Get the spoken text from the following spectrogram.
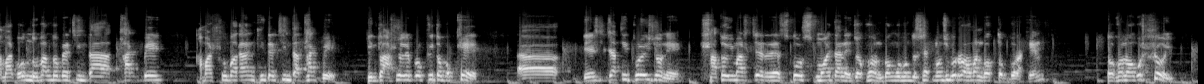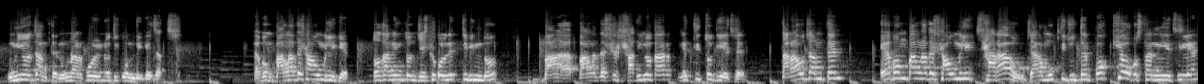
আমার বন্ধু বান্ধবের চিন্তা থাকবে, আমার শুভাকাঙ্ক্ষীদের চিন্তা থাকবে। কিন্তু আসলে প্রকৃতপক্ষে দেশ জাতির প্রয়োজনে সাতই মার্চের রেসকোর্স ময়দানে যখন বঙ্গবন্ধু শেখ মুজিবুর রহমান বক্তব্য রাখেন, তখন অবশ্যই উনিও জানতেন উনার পরিণতি কোন দিকে যাচ্ছে। এবং বাংলাদেশ আওয়ামী লীগের তদানীন্তন যে সকল নেতৃবৃন্দ বাংলাদেশের স্বাধীনতার নেতৃত্ব দিয়েছে, তারাও জানতেন এবং বাংলাদেশ আওয়ামী লীগ ছাড়াও যারা মুক্তিযুদ্ধের পক্ষে অবস্থান নিয়েছিলেন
